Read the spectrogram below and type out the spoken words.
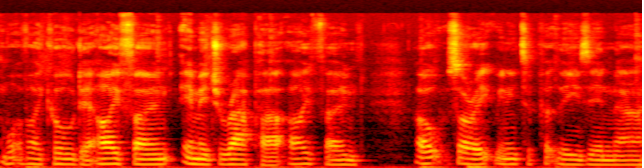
what have I called it? iPhone image wrapper iPhone. Oh sorry we need to put these in uh,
